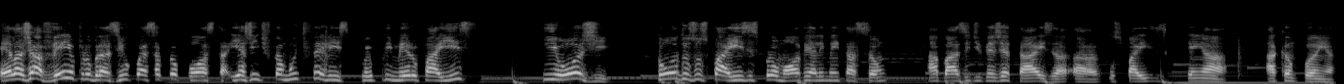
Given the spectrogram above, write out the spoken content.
ela já veio para o Brasil com essa proposta e a gente fica muito feliz. Foi o primeiro país e hoje todos os países promovem alimentação à base de vegetais, a, a, os países que têm a, a campanha.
